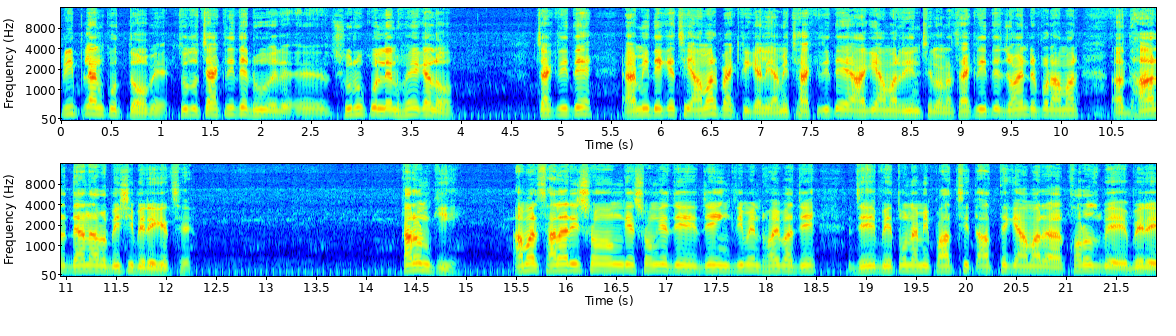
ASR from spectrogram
প্রি প্ল্যান করতে হবে। শুধু চাকরিতে শুরু করলেন, হয়ে গেল। চাকরিতে আমি দেখেছি আমার প্র্যাকটিক্যালি আমি চাকরিতে আগে আমার ঋণ ছিল না। চাকরিতে জয়েন্টের পর আমার ধার দেন আরও বেশি বেড়ে গেছে। কারণ কি? আমার স্যালারির সঙ্গে সঙ্গে যে যে ইনক্রিমেন্ট হয় বা যে যে বেতন আমি পাচ্ছি, তার থেকে আমার খরচ বেড়ে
